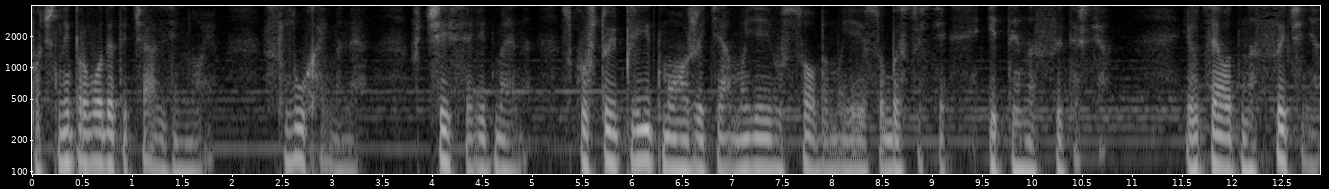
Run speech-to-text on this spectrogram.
почни проводити час зі мною, слухай мене, вчися від мене, скуштуй плід мого життя, моєї особи, моєї особистості, і ти наситишся. І оце от насичення,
